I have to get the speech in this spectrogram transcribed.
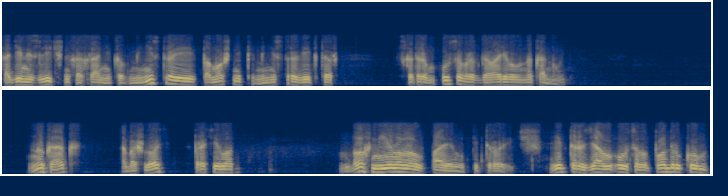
один из личных охранников министра и помощник министра Виктор, с которым Усов разговаривал накануне. «Ну как, обошлось?» — спросил он. «Бог миловал, Павел Петрович». Виктор взял Усова под руку,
